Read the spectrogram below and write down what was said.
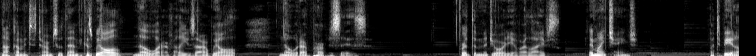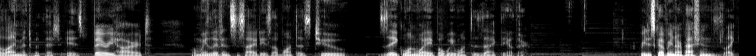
not coming to terms with them, because we all know what our values are. We all know what our purpose is for the majority of our lives. It might change, but to be in alignment with it is very hard when we live in societies that want us to zig one way, but we want to zag the other. Rediscovering our passions, like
